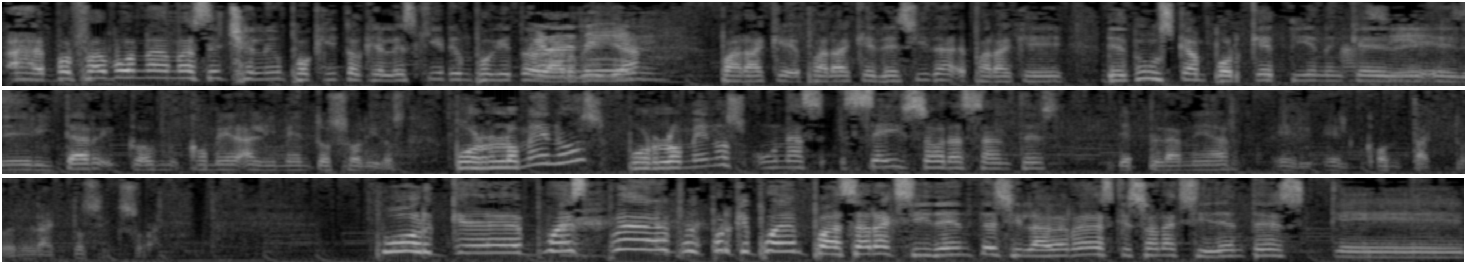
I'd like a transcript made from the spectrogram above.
Ah, por favor nada más échenle un poquito, que les quite un poquito de la ardilla. Para que para que decida para que deduzcan por qué tienen que Así eh, es. evitar com- comer alimentos sólidos por lo menos por lo menos unas seis horas antes de planear el, el contacto el acto sexual porque pues, pu- pu- porque pueden pasar accidentes y la verdad es que son accidentes que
